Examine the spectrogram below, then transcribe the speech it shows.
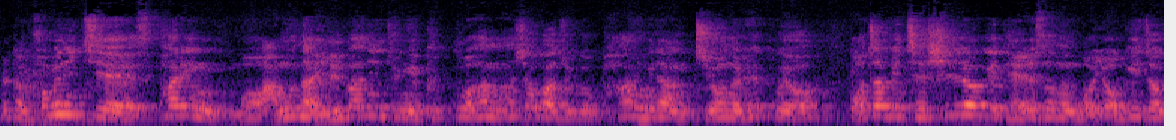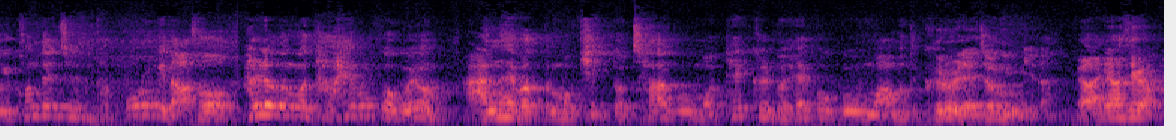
일단 커뮤니티에 스파링 뭐 아무나 일반인 중에 급구함 하셔가지고 바로 그냥 지원을 했고요. 어차피 제 실력에 대해서는 뭐 여기저기 컨텐츠에서 다 뽀록이 나서 하려던 건 다 해볼 거고요. 안 해봤던 뭐 킥도 차고 뭐 태클도 해보고 뭐 아무튼 그럴 예정입니다. 야, 안녕하세요.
